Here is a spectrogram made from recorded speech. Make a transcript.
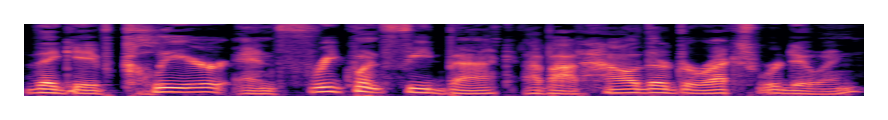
They gave clear and frequent feedback about how their directs were doing.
